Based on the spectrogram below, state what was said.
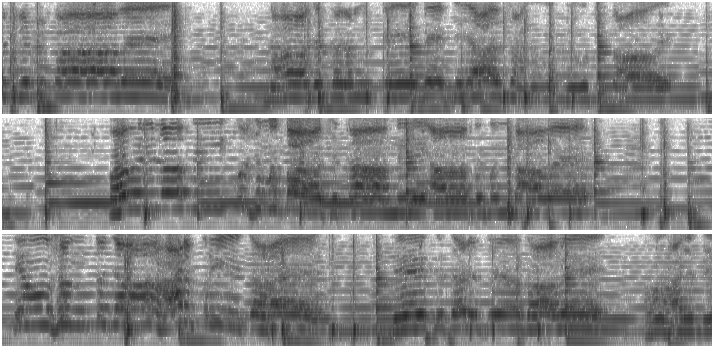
ਕਰ ਤ੍ਰਿਪਤਾਵੇ ਨਾਦ ਕਰਮ ਤੇ ਵੇਦਿਆ ਸਾਨੂੰ ਉਠਾਵੇ ਪਵਰ ਲੋਭੀ ਕੁਸਮ ਬਾਸ ਕਾ ਮੇਰੇ ਆਪ ਬੰਦਾਵੇ ਤਿਉ ਸੰਤ ਜਨਾ ਹਰ ਪ੍ਰੀਤ ਹੈ, ਦੇਖ ਦਰਸ ਅਗਾਵੇ ਹਰ ਬੇ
